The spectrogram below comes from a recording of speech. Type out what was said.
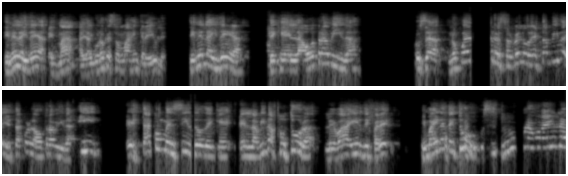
tiene la idea, es más, hay algunos que son más increíbles, tiene la idea de que en la otra vida, o sea, no puede resolver lo de esta vida y está con la otra vida. Y está convencido de que en la vida futura le va a ir diferente. Imagínate tú, una vaina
